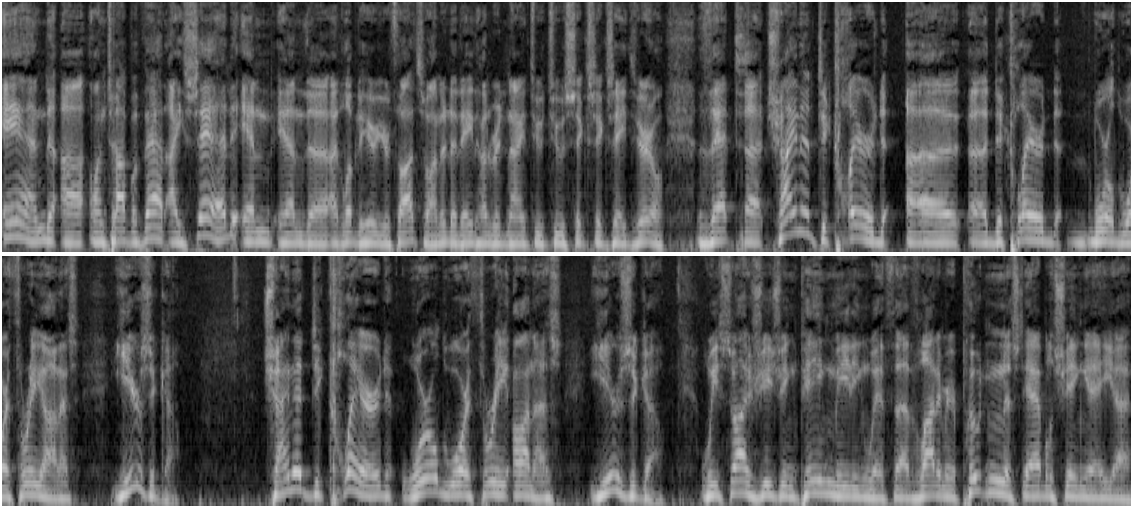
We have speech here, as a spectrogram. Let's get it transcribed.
And uh, on top of that, I said, and and uh, I'd love to hear your thoughts on it at 800 922 6680, that uh, China declared uh, uh, declared World War III on us years ago. China declared World War III on us years ago. We saw Xi Jinping meeting with uh, Vladimir Putin, establishing a uh,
